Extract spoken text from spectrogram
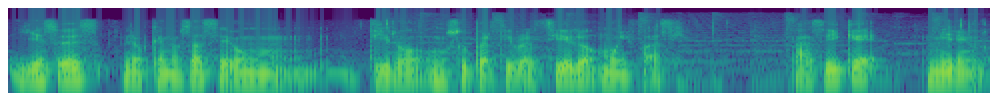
Y eso es lo que nos hace un tiro, un super tiro al cielo muy fácil. Así que mírenlo.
